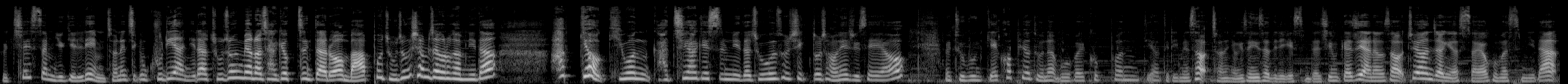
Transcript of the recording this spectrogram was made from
그 7361님 저는 지금 굴이 아니라 조종면허 자격증 따러 마포 조종시험장으로 갑니다. 합격 기원 같이 하겠습니다. 좋은 소식도 전해주세요. 두 분께 커피와 도넛 모바일 쿠폰 띄워드리면서 저는 여기서 인사드리겠습니다. 지금까지 아나운서 최현정이었어요. 고맙습니다.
